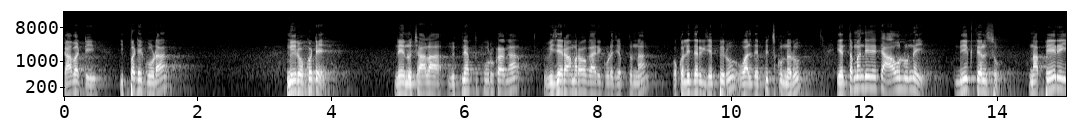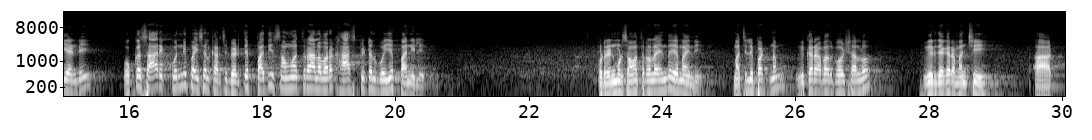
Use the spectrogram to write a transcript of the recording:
కాబట్టి ఇప్పటికి కూడా మీరు ఒక్కటే నేను చాలా విజ్ఞప్తిపూర్వకంగా విజయరామారావు గారికి కూడా చెప్తున్నా. ఒకళ్ళిద్దరికి చెప్పిరు వాళ్ళు తెప్పించుకున్నారు. ఎంతమంది అయితే ఆవులు ఉన్నాయి మీకు తెలుసు. నా పేరు ఇవ్వండి ఒక్కసారి కొన్ని పైసలు ఖర్చు పెడితే పది సంవత్సరాల వరకు హాస్పిటల్ పోయే పని లేదు. ఇప్పుడు రెండు మూడు సంవత్సరాలు అయిందో ఏమైంది? మచిలీపట్నం వికారాబాద్ గోశాలలో వీరి దగ్గర మంచి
